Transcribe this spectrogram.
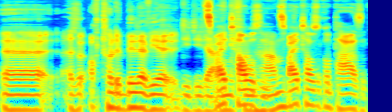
Äh, also auch tolle Bilder, wie er, die die da eingefangen 2000, haben. 2000 Komparsen.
